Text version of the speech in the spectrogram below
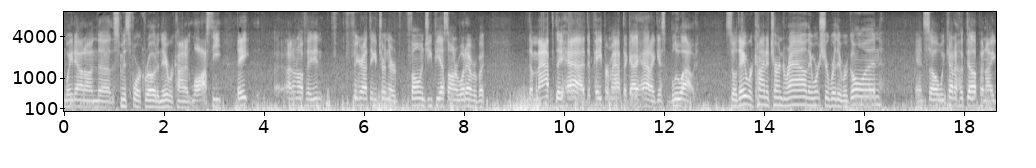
way down on the, the Smiths Fork Road, and they were kind of lost. He, they, I don't know if they didn't figure out they could turn their phone GPS on or whatever, but the map they had, the paper map the guy had, I guess blew out. So they were kind of turned around. They weren't sure where they were going. And so we kind of hooked up and I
